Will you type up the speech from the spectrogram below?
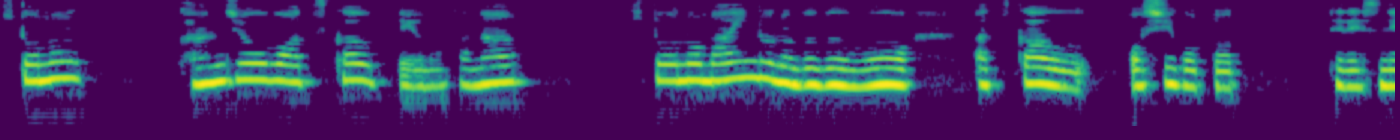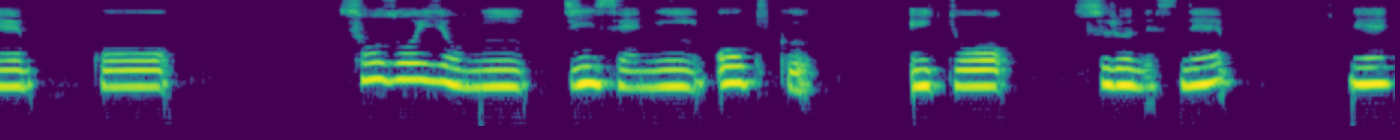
人の感情を扱うっていうのかな。人のマインドの部分を扱うお仕事ってですね、こう、想像以上に人生に大きく影響するんですね。で、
